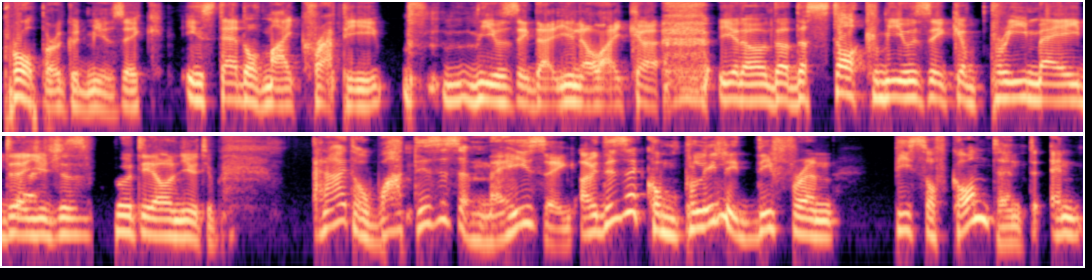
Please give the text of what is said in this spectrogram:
proper good music instead of my crappy music that you know like uh, you know the the stock music pre-made uh, you just put it on youtube. And i thought wow this is amazing. I mean this is a completely different piece of content and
